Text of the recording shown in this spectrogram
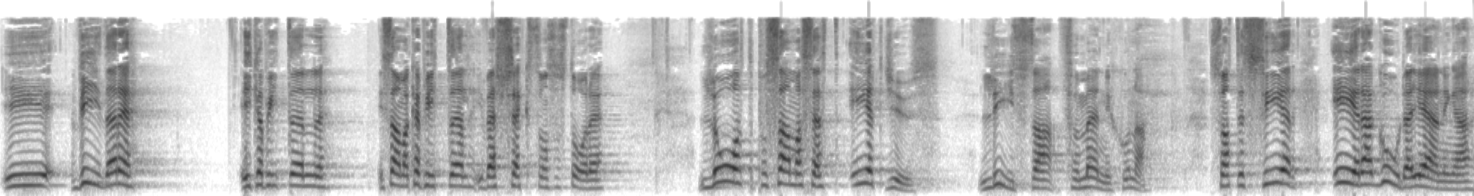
I, vidare i, kapitel, i samma kapitel, i vers 16 så står det Låt på samma sätt ert ljus lysa för människorna så att de ser era goda gärningar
